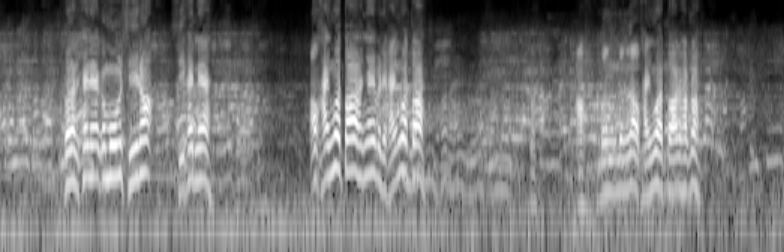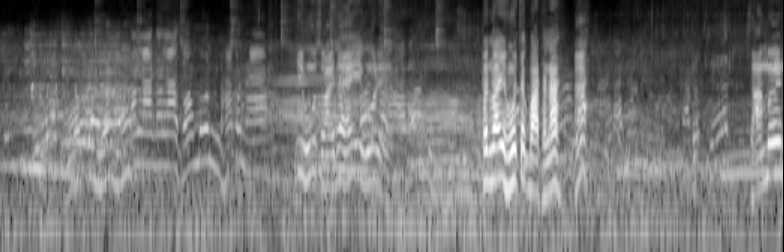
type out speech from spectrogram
ๆตัวนั้นไข่แน่กระมูมันสีเนาะสีไข่แน่เอาไข่งวดต่อไงบัดนี้ไข่งวดต่อ เอาเบิ่งเบิ่งเล่าไข่งวดต่อนะครับเนาะนั่นละนั่นละสองหมื่นหาปัญหาอีหูซอยเท่าไหร่อีหูนี่เพิ่นไว้หูจักบาทพันนะฮะสามหมื่น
